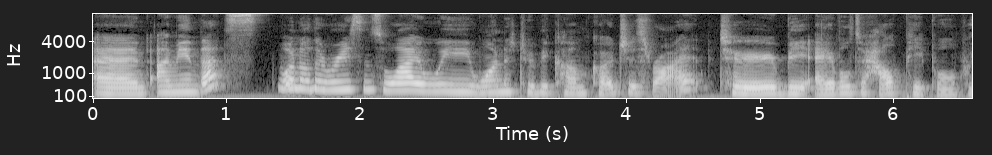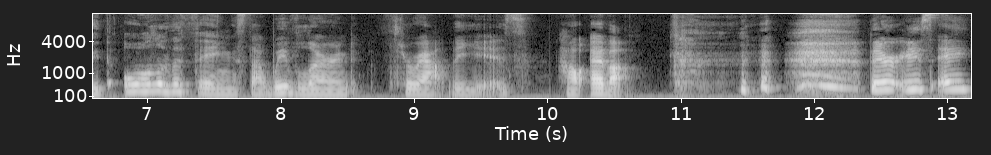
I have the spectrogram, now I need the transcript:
And I mean, that's one of the reasons why we wanted to become coaches, right? To be able to help people with all of the things that we've learned throughout the years. However, there is a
